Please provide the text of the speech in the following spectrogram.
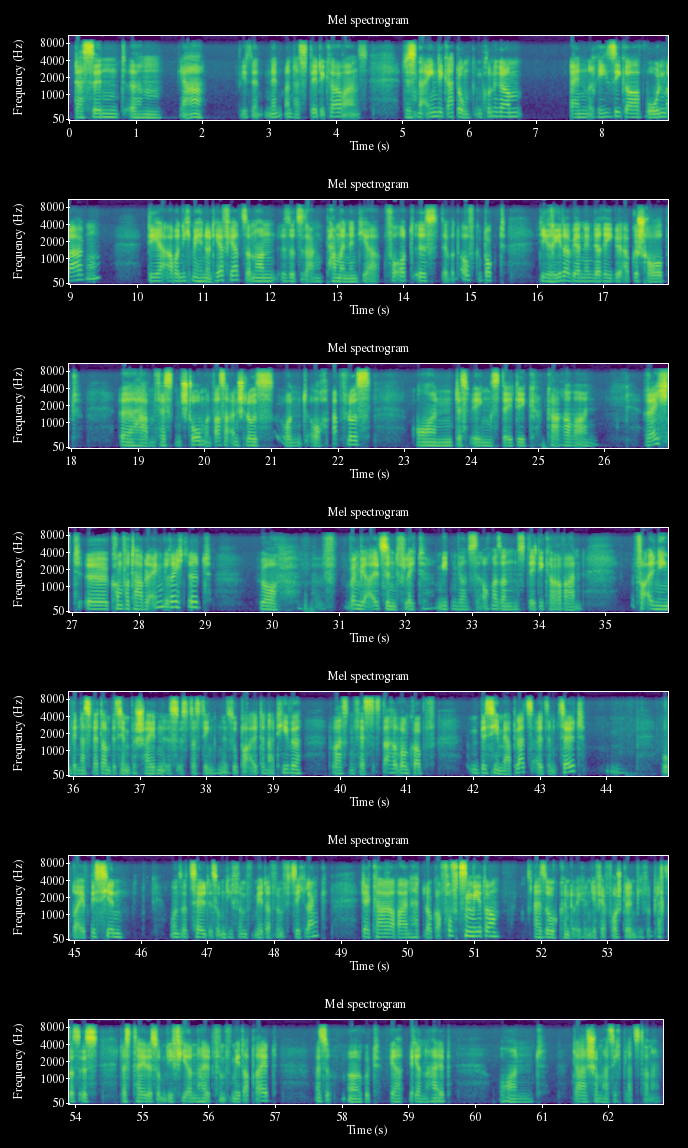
Das sind, ähm, ja, wie nennt man das? Static Caravans. Das ist eine eigene Gattung. Im Grunde genommen ein riesiger Wohnwagen, der aber nicht mehr hin und her fährt, sondern sozusagen permanent hier vor Ort ist. Der wird aufgebockt. Die Räder werden in der Regel abgeschraubt, äh, haben festen Strom- und Wasseranschluss und auch Abfluss und deswegen Static Caravan. Recht äh, komfortabel eingerichtet. Ja, wenn wir alt sind, vielleicht mieten wir uns dann auch mal so einen Static Caravan. Vor allen Dingen, wenn das Wetter ein bisschen bescheiden ist, ist das Ding eine super Alternative. Du hast ein festes Dach über dem Kopf, ein bisschen mehr Platz als im Zelt. Wobei ein bisschen, unser Zelt ist um die 5,50 Meter lang. Der Caravan hat locker 15 Meter. Also könnt ihr euch ungefähr vorstellen, wie viel Platz das ist. Das Teil ist um die viereinhalb, fünf Meter breit. Also äh, gut, eher viereinhalb. Und da ist schon massig Platz dran.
